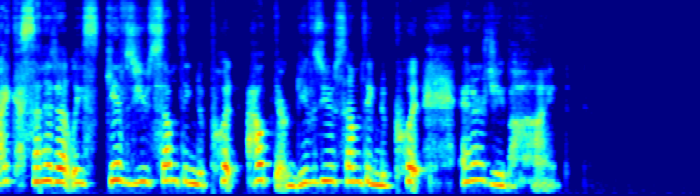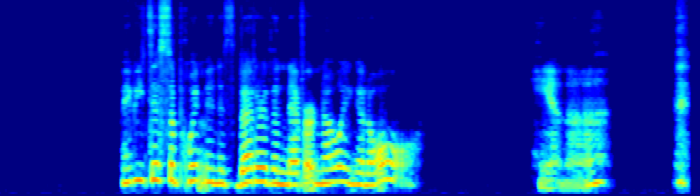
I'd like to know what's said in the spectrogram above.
Right? Because then it at least gives you something to put out there, gives you something to put energy behind. Maybe disappointment is better than never knowing at all. Hannah.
